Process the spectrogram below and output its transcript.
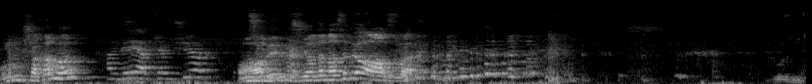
Oğlum bu şaka mı? Hadi yapacak bir şey yok. Abi bu şurada nasıl bir ağız var? Buz gibi.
